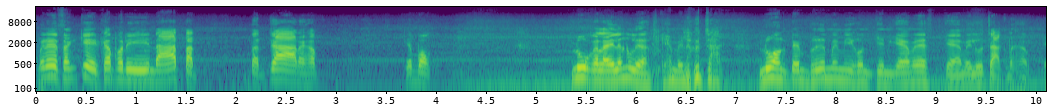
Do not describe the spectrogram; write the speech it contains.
ไม่ได้สังเกตครับพอดีน้าตัดตัดหญ้านะครับแกบอก ลูกอะไรเหลืองๆแกไม่รู้จักล่วงเต็มพื้นไม่มีคนกินแกไม่ได้แกไม่รู้จักนะครับ แก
